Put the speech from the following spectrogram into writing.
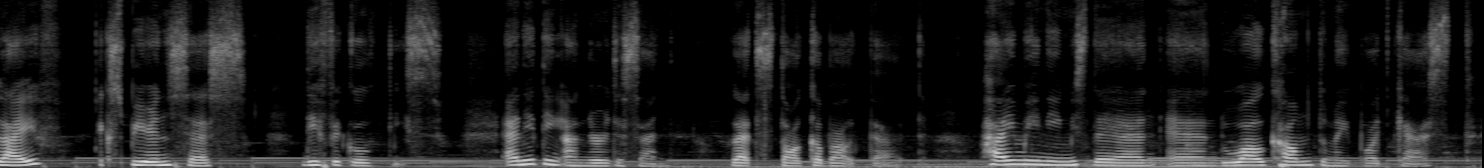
Life, experiences, difficulties, anything under the sun. Let's talk about that. Hi, my name is Diane and welcome to my podcast.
